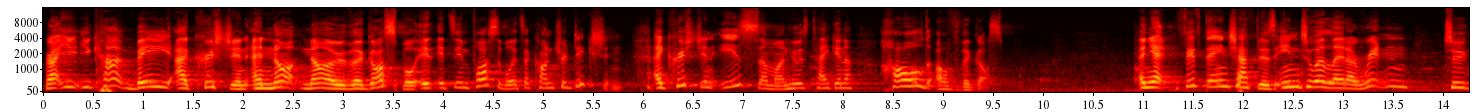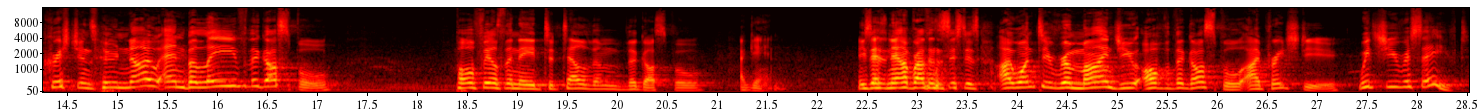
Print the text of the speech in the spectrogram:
Right? You, you can't be a Christian and not know the gospel. It, it's impossible. It's a contradiction. A Christian is someone who has taken hold of the gospel. And yet, 15 chapters into a letter written to Christians who know and believe the gospel, Paul feels the need to tell them the gospel again. He says, Now, brothers and sisters, I want to remind you of the gospel I preached to you, which you received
